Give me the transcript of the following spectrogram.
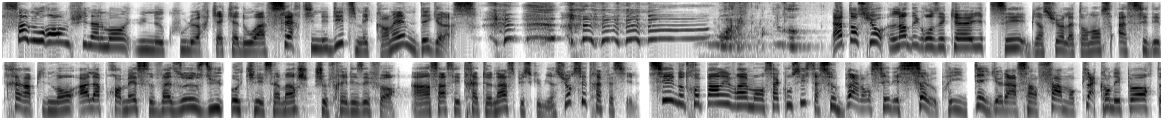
ça nous rende finalement une couleur cacadois, certes inédite, mais quand même dégueulasse. Attention, l'un des gros écueils, c'est bien sûr la tendance à céder très rapidement à la promesse vaseuse du OK, ça marche, je ferai des efforts. Hein, ça c'est très tenace puisque bien sûr c'est très facile. Si notre parler vraiment, ça consiste à se balancer des saloperies dégueulasses, infâmes en claquant des portes,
